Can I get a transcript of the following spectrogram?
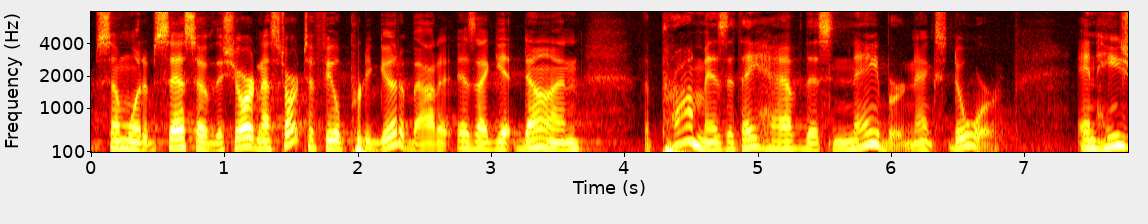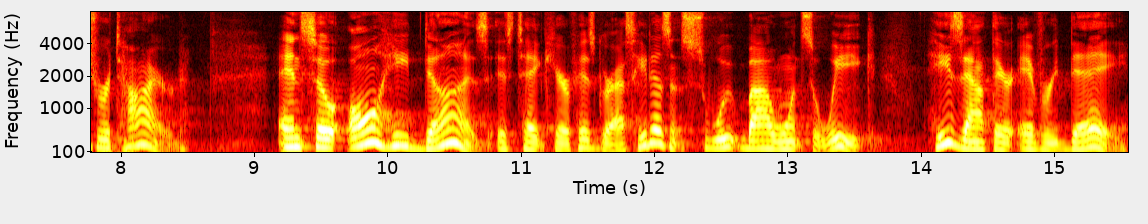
somewhat obsess over this yard, and I start to feel pretty good about it as I get done. The problem is that they have this neighbor next door and he's retired. And so all he does is take care of his grass. He doesn't swoop by once a week. He's out there every day.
